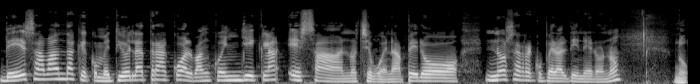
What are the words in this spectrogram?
de esa banda que cometió el atraco al banco en Yecla esa Nochebuena, pero no se recupera el dinero, ¿no? No,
